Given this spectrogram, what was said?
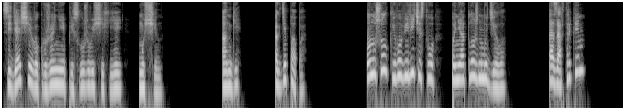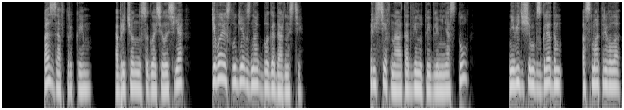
сидящая в окружении прислуживающих ей мужчин. «Анги, а где папа?» Он ушел к его величеству по неотложному делу. «Позавтракаем?» «Позавтракаем», — обреченно согласилась я, — кивая слуге в знак благодарности. Присев на отодвинутый для меня стул, невидящим взглядом осматривала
